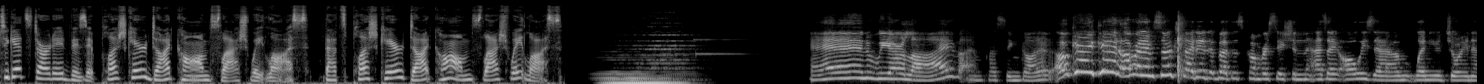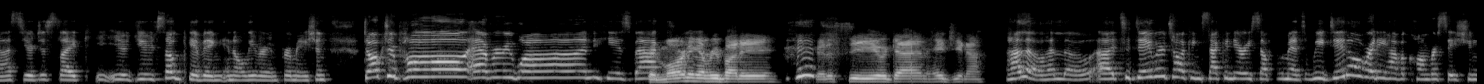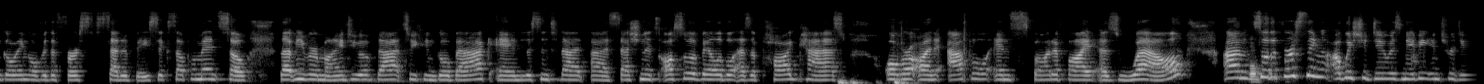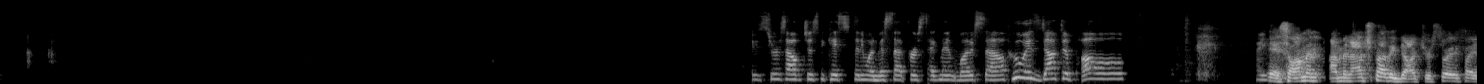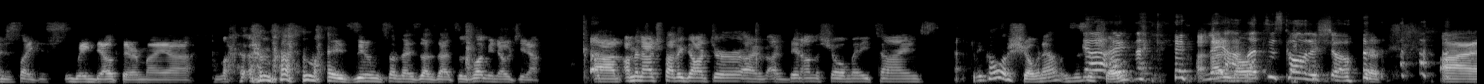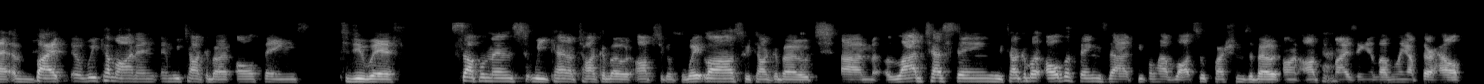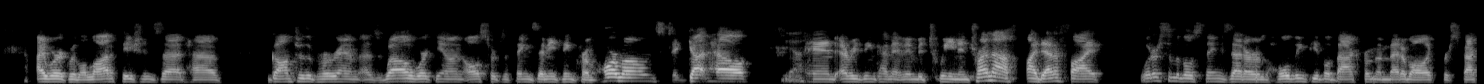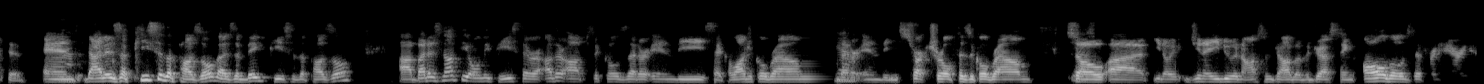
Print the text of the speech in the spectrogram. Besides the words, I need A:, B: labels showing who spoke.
A: To get started, visit plushcare.com slash weight loss. That's plushcare.com slash weight loss.
B: And we are live. I'm pressing got it. Okay, good. All right. I'm so excited about this conversation, as I always am when you join us. You're just like, you're, you're so giving in all your information. Dr. Paul, everyone, he is back.
C: Good morning, everybody. Good to see you again. Hey, Gina.
B: Hello, hello. Uh, today we're talking secondary supplements. We did already have a conversation going over the first set of basic supplements. So let me remind you of that so you can go back and listen to that uh, session. It's also available as a podcast over on Apple and Spotify as well. Um, cool. So the first thing uh, we should do is maybe introduce introduce yourself just in case anyone missed that first segment. What yourself? Who is Dr. Paul?
C: Yeah, so I'm an I'm an naturopathic doctor. Sorry if I just like wigged out there. My uh my, my, my Zoom sometimes does that. So just let me know, Gina. Um, I'm a naturopathic doctor. I've I've been on the show many times. Can we call it a show now? Is this yeah, a show? I,
B: I, yeah, let's just call it a show.
C: sure. uh, but we come on and, and we talk about all things to do with supplements. We kind of talk about obstacles to weight loss. We talk about um, lab testing. We talk about all the things that people have lots of questions about on optimizing and leveling up their health. I work with a lot of patients that have gone through the program as well, working on all sorts of things, anything from hormones to gut health yeah. and everything kind of in between, and trying to identify what are some of those things that are holding people back from a metabolic perspective. And yeah. that is a piece of the puzzle. That is a big piece of the puzzle. Uh, but it's not the only piece. There are other obstacles that are in the psychological realm, yeah. that are in the structural, physical realm. So, yes. uh, you know, Gina, you do an awesome job of addressing all those different areas.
